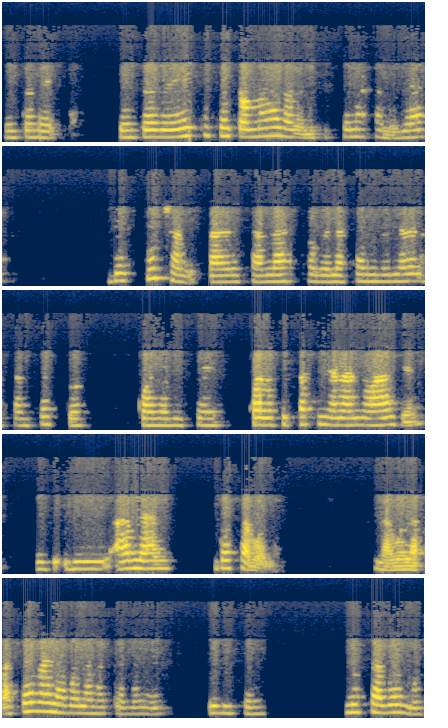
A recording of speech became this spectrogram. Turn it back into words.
dentro de, dentro de esto que he tomado de mi sistema familiar, yo escucho a mis padres hablar sobre la sabiduría de los ancestros cuando dice, cuando se está señalando a alguien y, hablan dos abuelos la abuela paterna y la abuela materna. Y dicen, no sabemos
